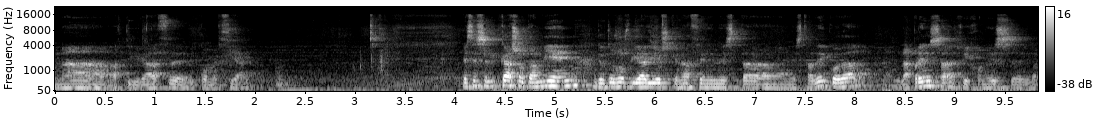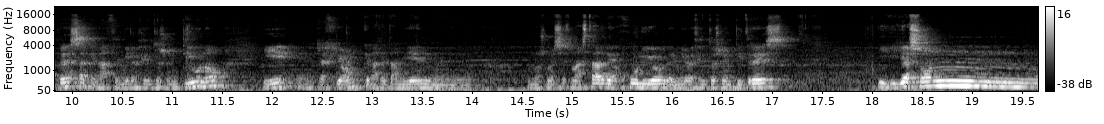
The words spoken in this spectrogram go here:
una actividad eh, comercial. Este es el caso también de otros dos diarios que nacen en esta década, La Prensa, Gijón es eh, La Prensa, que nace en 1921, y en Región, que nace también eh, unos meses más tarde, en julio de 1923, y ya son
